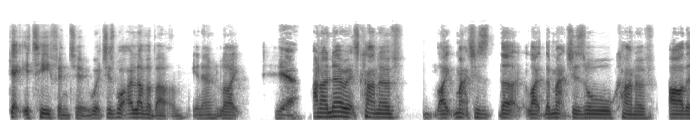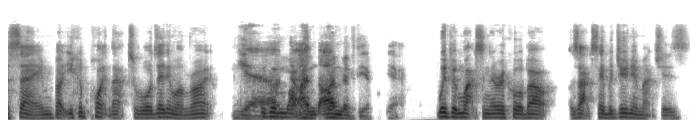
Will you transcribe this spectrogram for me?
get your teeth into, which is what I love about them. You know, like Yeah. And I know it's kind of like matches that like the matches all kind of are the same, but you could point that towards anyone, right? Yeah, We've been I'm, I'm with you. Yeah, We've been waxing lyrical about Zack Sabre Jr. matches,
